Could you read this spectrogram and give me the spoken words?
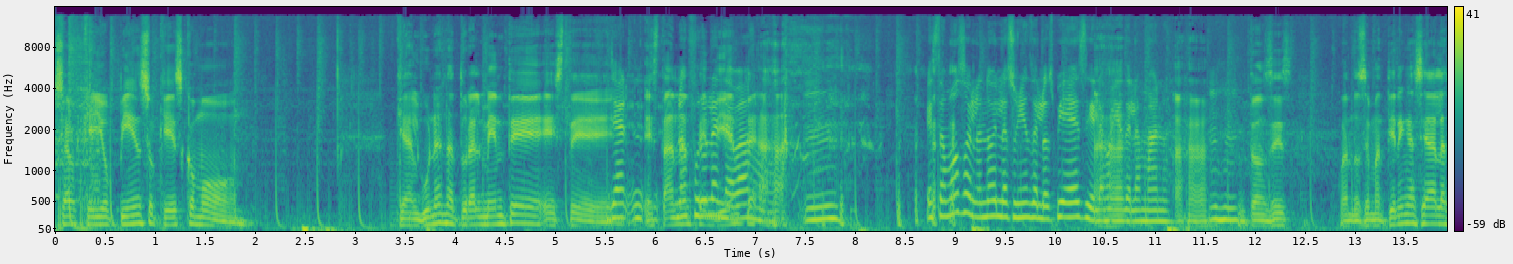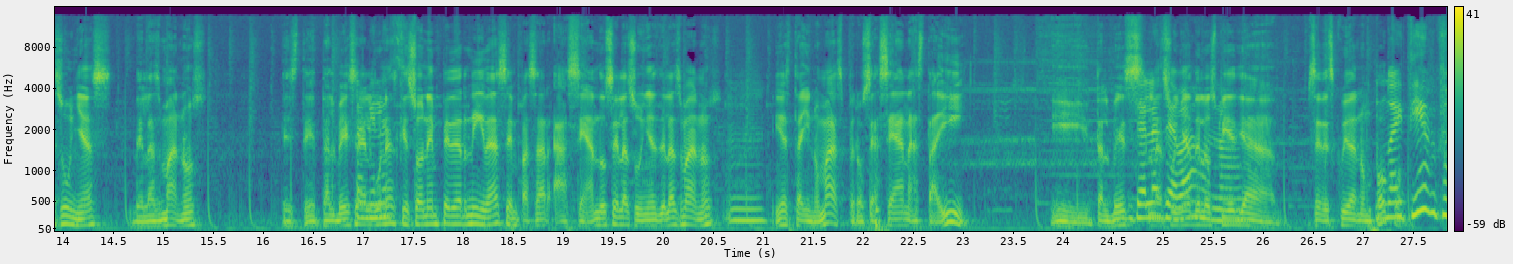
¿Sabes que Yo pienso que es como que algunas naturalmente este, Ya, están no al pendiente. Ajá, Mm. Estamos hablando de las uñas de los pies y de las Ajá. uñas de las manos. ajá. Entonces, cuando se mantienen hacia las uñas de las manos, este, tal vez hay algunas las- que son empedernidas en pasar aseándose las uñas de las manos Mm. y hasta ahí nomás, pero se asean hasta ahí. Y tal vez Ya las uñas de los pies no. ya se descuidan un poco. No hay tiempo.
